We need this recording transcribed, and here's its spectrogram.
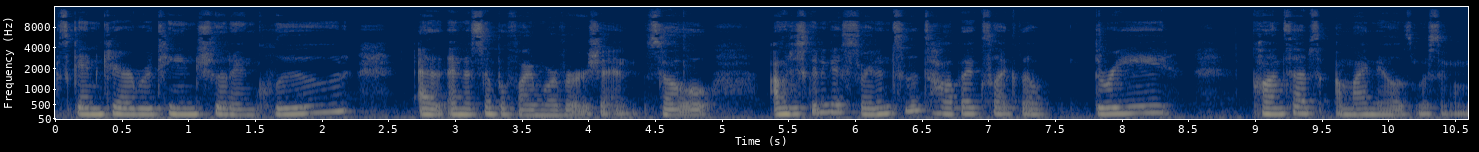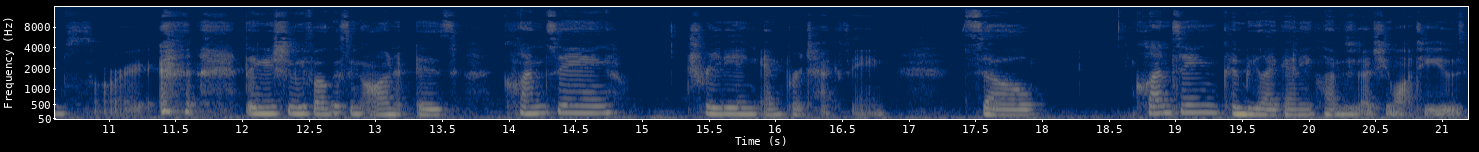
skincare routine should include in a simplified more version. So I'm just gonna get straight into the topics like the three concepts on my nails missing i'm sorry that you should be focusing on is cleansing treating and protecting so cleansing can be like any cleanser that you want to use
